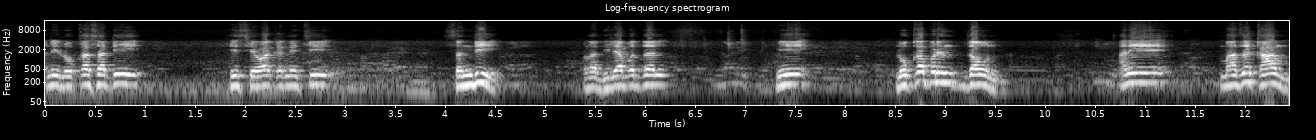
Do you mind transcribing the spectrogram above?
आणि लोकांसाठी ही सेवा करण्याची संधी मला दिल्याबद्दल मी लोकांपर्यंत जाऊन आणि माझं काम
